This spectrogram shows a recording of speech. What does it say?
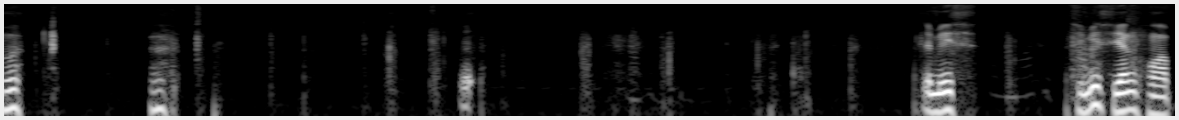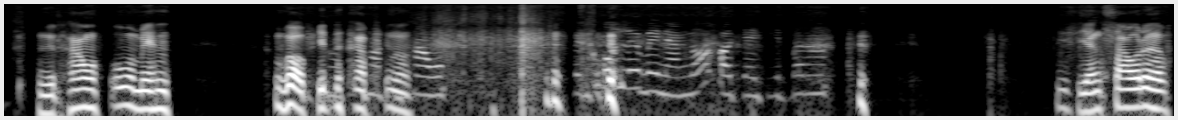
เฮ้ยเฮ้ยจะมี จะมีเสียงหอบหืดเห่าโอ้แมนเว่าผิดนะครับพี่น้องเขาเป็นคนเลยไม่นางเนาะเข้าใจผิดบ้างเนาะมีเสียงเศร้าด้วยครับ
